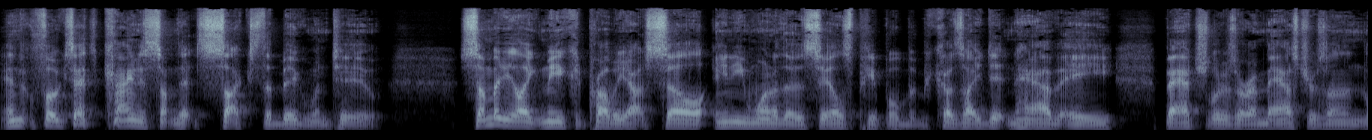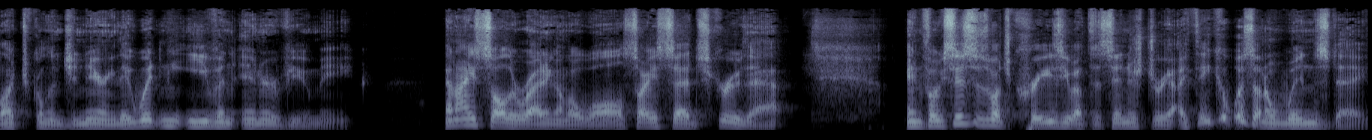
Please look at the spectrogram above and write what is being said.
And folks, that's kind of something that sucks the big one too. Somebody like me could probably outsell any one of those salespeople, but because I didn't have a bachelor's or a master's on electrical engineering, they wouldn't even interview me. And I saw the writing on the wall, so I said, "Screw that." And folks, this is what's crazy about this industry. I think it was on a Wednesday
